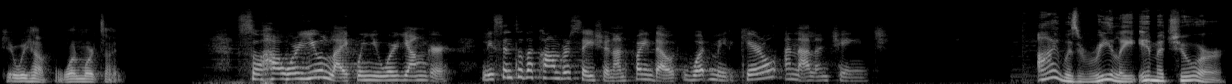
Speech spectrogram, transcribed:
Here we have one more time. So how were you like when you were younger? Listen to the conversation and find out what made Carol and Alan change. I was really immature.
